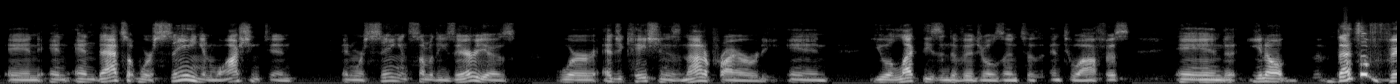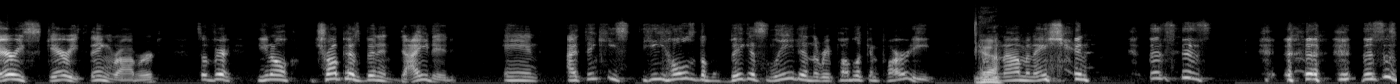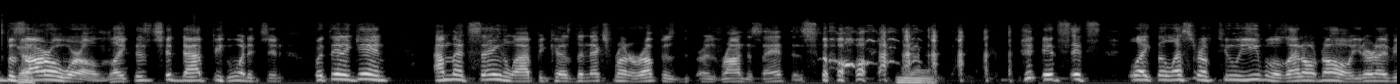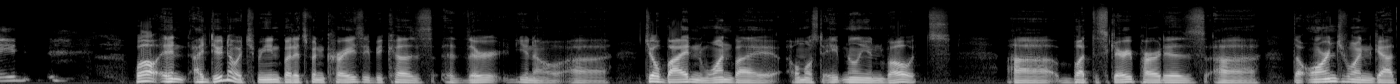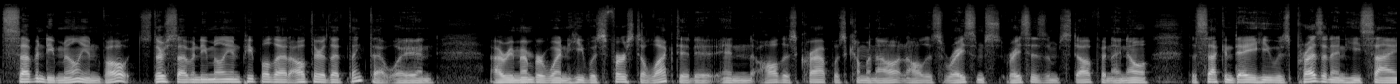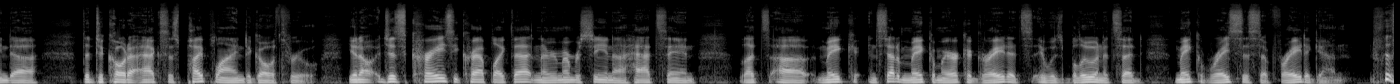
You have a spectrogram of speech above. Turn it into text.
and and and that's what we're seeing in Washington, and we're seeing in some of these areas where education is not a priority and you elect these individuals into into office and you know that's a very scary thing robert it's a very you know trump has been indicted and i think he's he holds the biggest lead in the republican party for Yeah. the nomination. This is this is bizarro world. Like this should not be what it should but then again i'm not saying a lot because the next runner up is, is ron desantis. So Yeah. it's it's like the lesser of two evils. I don't know. You know what i mean? Well, and I do know what you mean, but it's been crazy because they're, you know, uh, Joe Biden won by almost 8 million votes. Uh, but the scary part is uh, the orange one got 70 million votes. There's 70 million people that out there that think that way. And I remember when he was first elected and all this crap was coming out and all this racism, racism stuff. And I know the second day he was president, he signed uh, the Dakota Access Pipeline to go through. You know, just crazy crap like that. And I remember seeing a hat saying, let's uh, make, instead of make America great, it's it was blue and it said, make racists afraid again.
